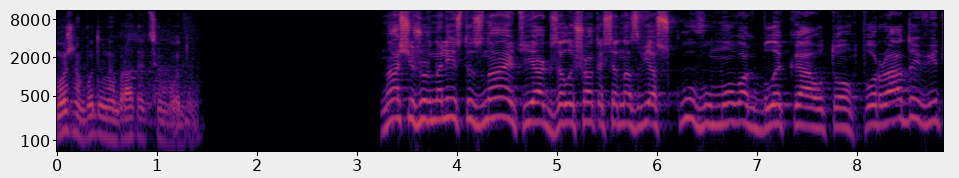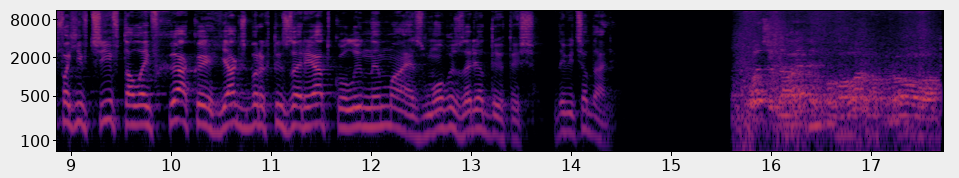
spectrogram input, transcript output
можна буде набрати цю воду. Наші журналісти знають, як залишатися на зв'язку в умовах блекауту. Поради від фахівців та лайфхаки, як зберегти заряд, коли немає змоги зарядитись. Дивіться далі. Отже, давайте поговоримо про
